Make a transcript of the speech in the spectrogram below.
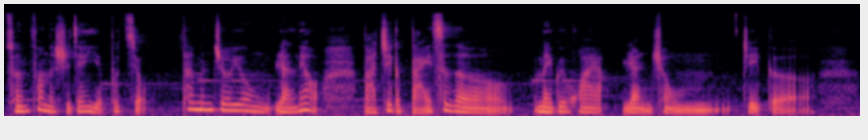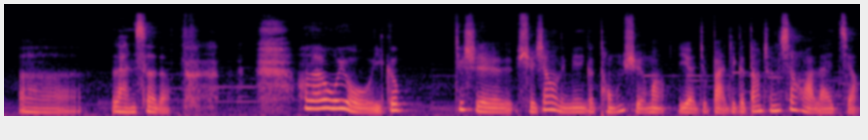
存放的时间也不久，他们就用染料把这个白色的玫瑰花呀染成这个呃蓝色的。后来我有一个就是学校里面一个同学嘛，也就把这个当成笑话来讲，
